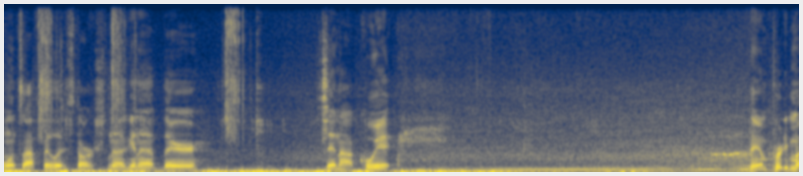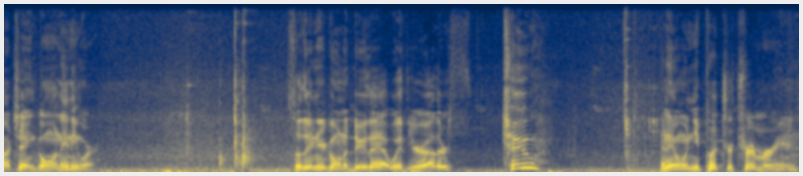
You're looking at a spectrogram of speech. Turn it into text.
Once I feel it start snugging up there, then I'll quit. Them pretty much ain't going anywhere. So then you're going to do that with your other two. And then when you put your trimmer in,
